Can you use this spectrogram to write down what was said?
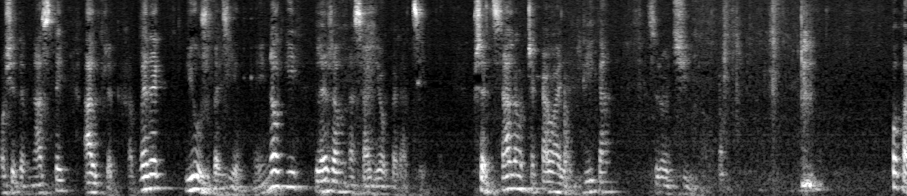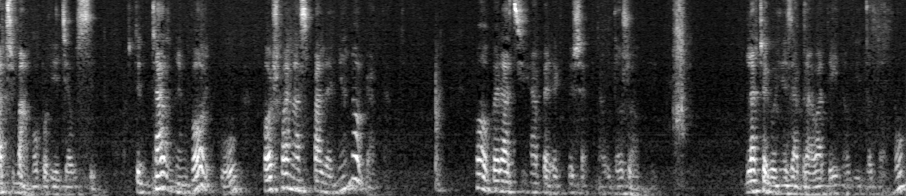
O 17 Alfred Haberek, już bez jednej nogi, leżał na sali operacyjnej. Przed salą czekała Jadwiga z rodziną. Popatrz, mamo, powiedział syn. W tym czarnym worku poszła na spalenie noga. Po operacji Haberek wyszepnął do żony. Dlaczego nie zabrała tej nogi do domu?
